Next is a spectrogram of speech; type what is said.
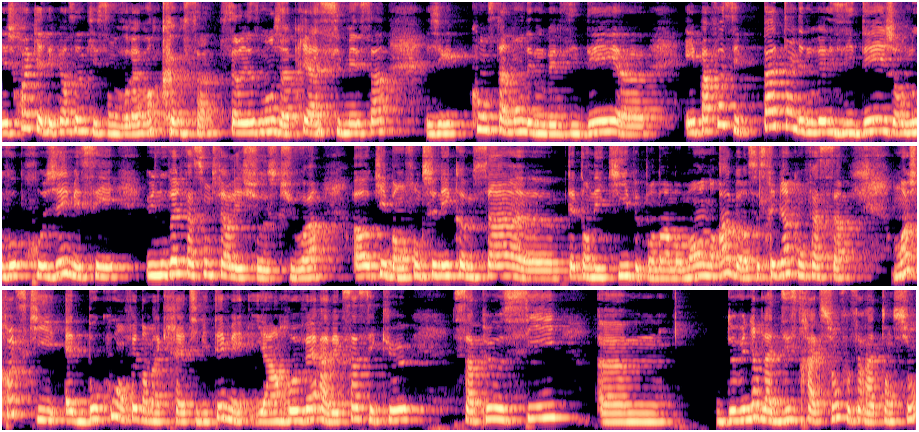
Et je crois qu'il y a des personnes qui sont vraiment comme ça. Sérieusement, j'ai appris à assumer ça. J'ai constamment des nouvelles idées. Euh, et parfois, c'est pas tant des nouvelles idées, genre nouveaux projets, mais c'est une nouvelle façon de faire les choses, tu vois. Ah ok, ben on fonctionnait comme ça, euh, peut-être en équipe pendant un moment. ah ben ce serait bien qu'on fasse ça. Moi, je crois que ce qui aide beaucoup en fait dans ma créativité, mais il y a un revers avec ça, c'est que ça peut aussi euh, devenir de la distraction. Faut faire attention.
